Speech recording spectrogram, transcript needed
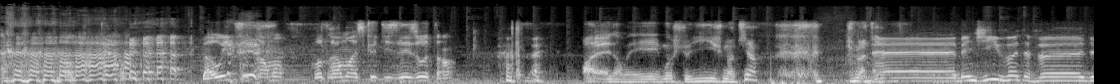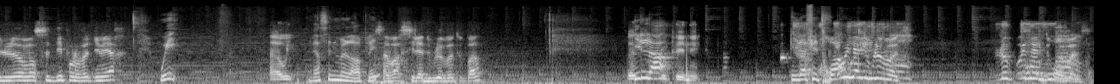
Bah oui, contrairement, contrairement à ce que disent les autres, hein. Ouais, non, mais moi je te dis, je maintiens. je maintiens. Euh, Benji, vote, veut de le lancer de dés pour le vote du maire. Oui, Ah oui, merci de me le rappeler. Savoir s'il a double vote ou pas. là, Il tu l'a. peux peiner. Il a fait 3. Oh, il a double vote. Le Oh, il a double pauvre. vote.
